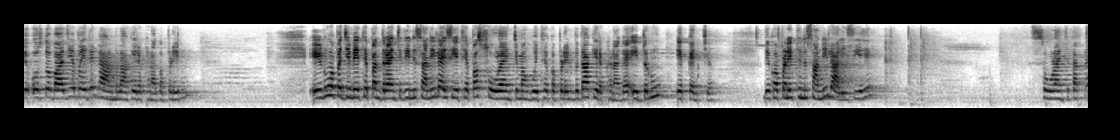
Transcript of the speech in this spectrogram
ਤੇ ਉਸ ਤੋਂ ਬਾਅਦ ਜੀ ਆਪਾਂ ਇਹਦੇ ਨਾਲ ਮਿਲਾ ਕੇ ਰੱਖਣਾ ਕੱਪੜੇ ਨੂੰ। ਇਹਨੂੰ ਆਪਾਂ ਜਿਵੇਂ ਇੱਥੇ 15 ਇੰਚ ਦੀ ਨਿਸ਼ਾਨੀ ਲਾਈ ਸੀ, ਇੱਥੇ ਆਪਾਂ 16 ਇੰਚ ਵਾਂਗੂ ਇੱਥੇ ਕੱਪੜੇ ਨੂੰ ਵਧਾ ਕੇ ਰੱਖਣਾ ਰੱਖਣਾਗਾ ਇਧਰ ਨੂੰ 1 ਇੰਚ। ਦੇਖੋ ਆਪਾਂ ਨੇ ਇੱਥੇ ਨਿਸ਼ਾਨੀ ਲਾ ਲਈ ਸੀ ਇਹ। 16 ਇੰਚ ਤੱਕ।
